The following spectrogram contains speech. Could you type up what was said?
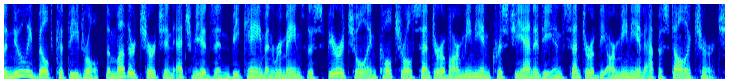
The newly built cathedral, the Mother Church in Echmiadzin became and remains the spiritual and cultural center of Armenian Christianity and center of the Armenian Apostolic Church.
